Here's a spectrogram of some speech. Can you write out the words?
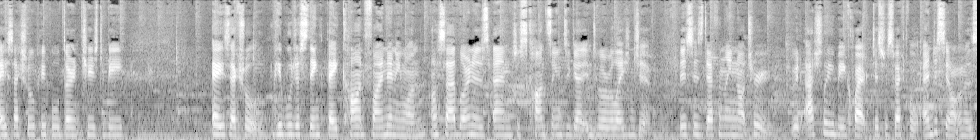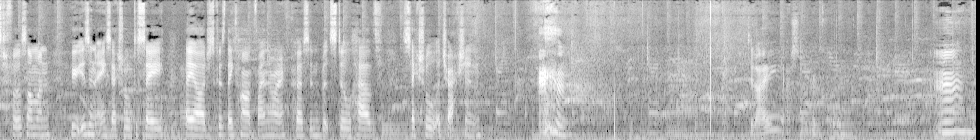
asexual people don't choose to be asexual. People just think they can't find anyone, are sad loners, and just can't seem to get into a relationship. This is definitely not true. It would actually be quite disrespectful and dishonest for someone who isn't asexual to say they are just because they can't find the right person but still have sexual attraction. Did I actually record? Um,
